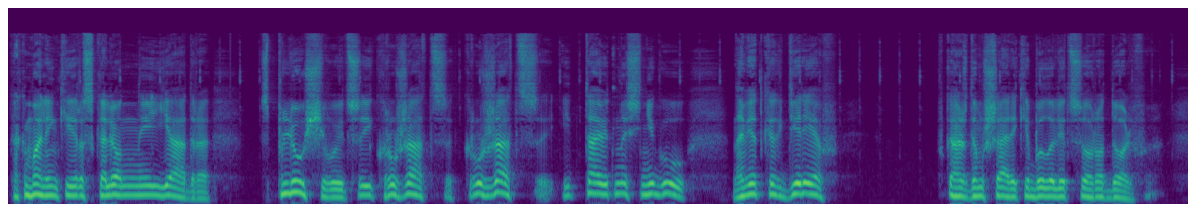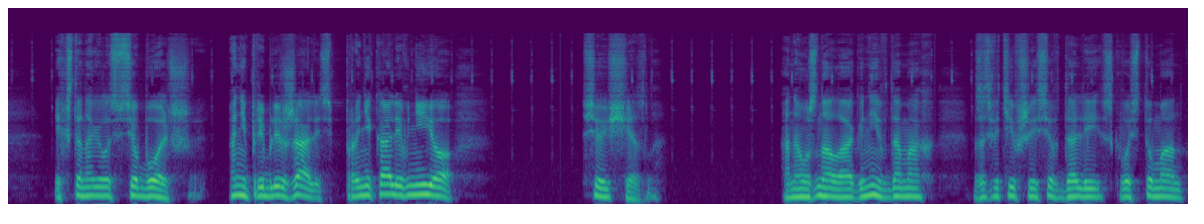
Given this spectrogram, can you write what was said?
как маленькие раскаленные ядра, сплющиваются и кружатся, кружатся и тают на снегу, на ветках дерев. В каждом шарике было лицо Родольфа. Их становилось все больше. Они приближались, проникали в нее. Все исчезло. Она узнала огни в домах, засветившиеся вдали сквозь туман.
